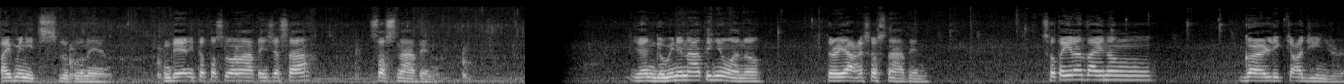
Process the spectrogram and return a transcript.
5 minutes luto na yan. And then, itotos lang natin siya sa sauce natin. Yan, gawin na natin yung ano, teriyaki sauce natin. So, tayo lang tayo ng garlic tsaka ginger.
